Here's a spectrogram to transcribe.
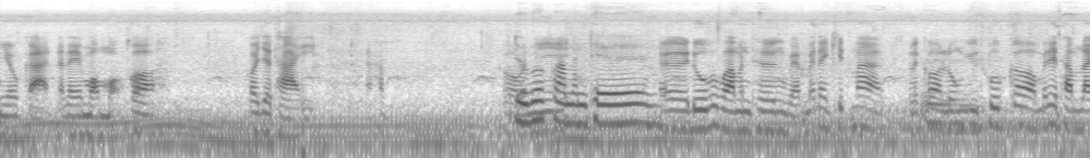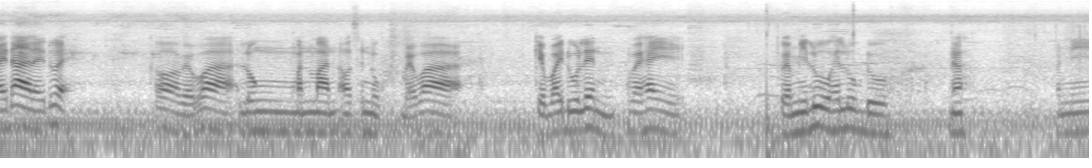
มีโอกาสอะไรเหมาะๆก็ก็จะถ่ายอีกนะครับก็ดูเพื่อความบันเทิงเออดูเพื่อความบันเทิงแบบไม่ได้คิดมาก แล้วก็ลง YouTube ก็ไม่ได้ทำรายได้อะไรด้วย ก็แบบว่าลงมันๆเอาสนุกแบบว่า เก็บไว้ดูเล่นไว้ให้เผื่อมีลูกให้ลูกดูเนอะวันนี้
